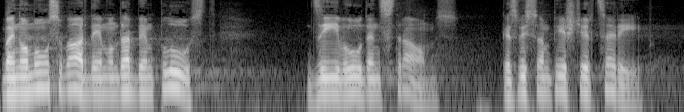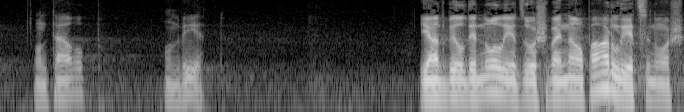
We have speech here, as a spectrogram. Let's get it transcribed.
Vai no mūsu vārdiem un darbiem plūst dzīva ūdens straums, kas visam piešķir cerību un telpu un vietu? Ja atbilde ir noliedzoša vai nav pārliecinoša,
